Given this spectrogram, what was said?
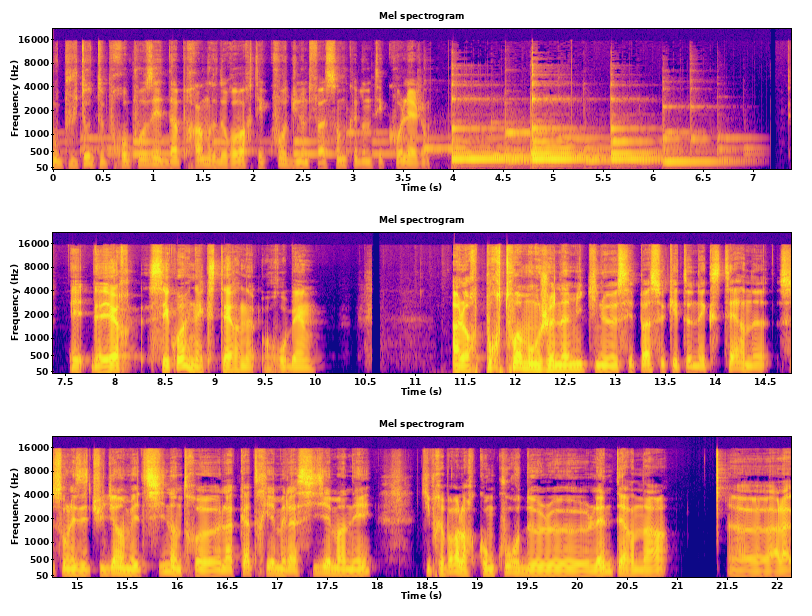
ou plutôt te proposer d'apprendre et de revoir tes cours d'une autre façon que dans tes collèges. Et d'ailleurs, c'est quoi un externe, Robin? Alors, pour toi, mon jeune ami qui ne sait pas ce qu'est un externe, ce sont les étudiants en médecine entre la quatrième et la sixième année qui préparent leur concours de l'internat, euh,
